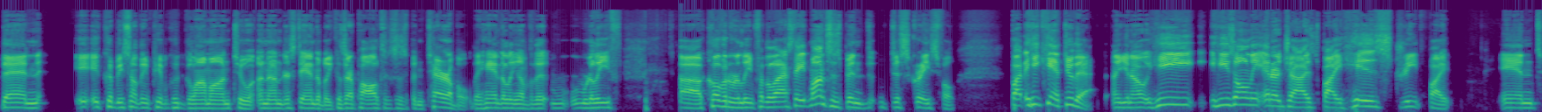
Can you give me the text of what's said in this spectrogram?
then it, it could be something people could glom onto, and understandably, because our politics has been terrible. The handling of the relief, uh, COVID relief for the last eight months has been d- disgraceful. But he can't do that. You know, he he's only energized by his street fight, and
